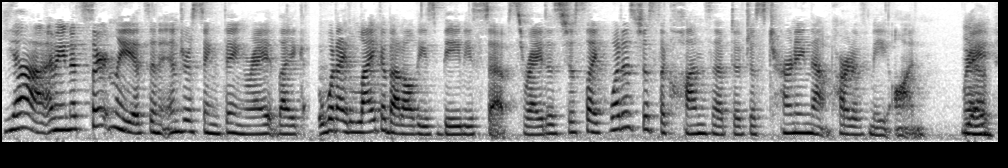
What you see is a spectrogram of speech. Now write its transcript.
Yeah, I mean, it's certainly it's an interesting thing, right? Like what I like about all these baby steps, right, is just like what is just the concept of just turning that part of me on, right? Yeah.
